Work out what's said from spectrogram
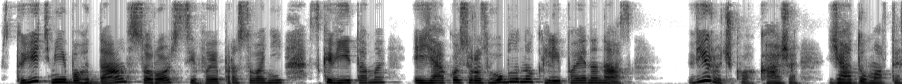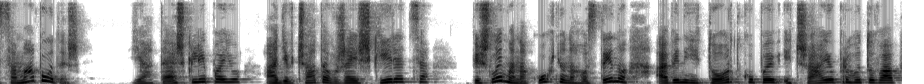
Стоїть мій Богдан в сорочці випрасуваній, з квітами і якось розгублено кліпає на нас. Вірочко, каже, я думав, ти сама будеш. Я теж кліпаю, а дівчата вже й шкіряться. Пішли ми на кухню на гостину, а він їй торт купив і чаю приготував.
